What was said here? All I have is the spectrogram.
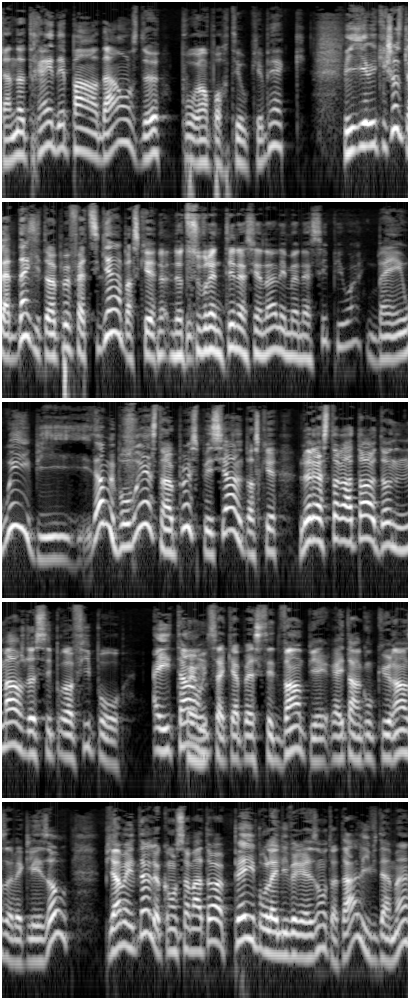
dans notre indépendance de pour emporter au Québec. Mais il y avait quelque chose là-dedans qui est un peu fatigant parce que No- notre souveraineté nationale est menacée, puis ouais. ben oui, puis non mais pour vrai, c'est un peu spécial parce que le restaurateur donne une marge de ses profits pour étendre Ben oui. sa capacité de vente puis être en concurrence avec les autres. Puis en même temps, le consommateur paye pour la livraison totale évidemment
